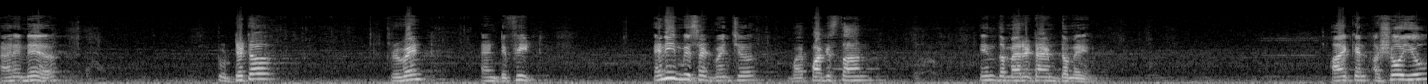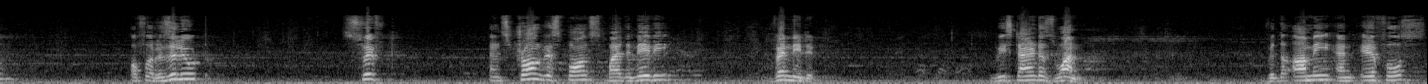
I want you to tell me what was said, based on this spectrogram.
and in air to deter, prevent, and defeat any misadventure by Pakistan in the maritime domain. I can assure you of a resolute, swift, and strong response by the Navy when needed. We stand as one with the Army and Air Force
